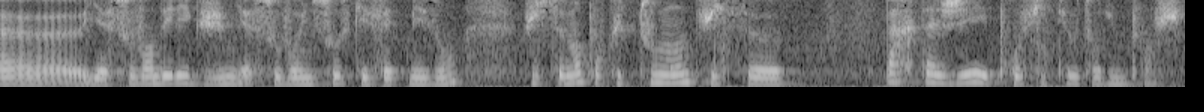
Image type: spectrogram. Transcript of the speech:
Euh, il y a souvent des légumes, il y a souvent une sauce qui est faite maison, justement pour que tout le monde puisse euh, partager et profiter autour d'une planche.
